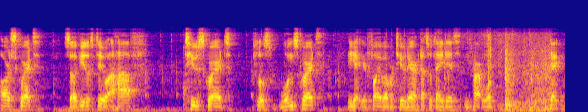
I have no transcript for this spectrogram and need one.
r squared. So if you just do a half 2 squared plus 1 squared, you get your 5 over 2 there. That's what they did in part 1. Okay.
